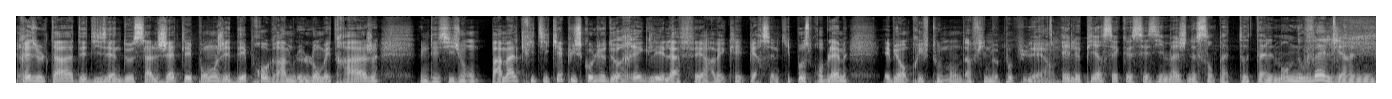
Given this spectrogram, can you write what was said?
Résultat, des dizaines de salles jettent l'éponge et déprogramment le long métrage. Une décision pas mal critiquée puisqu'au lieu de régler l'affaire avec les personnes qui posent problème, eh bien on prive tout le monde d'un film populaire. Et le pire, c'est que ces images ne sont pas totalement nouvelles, Jérémy.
